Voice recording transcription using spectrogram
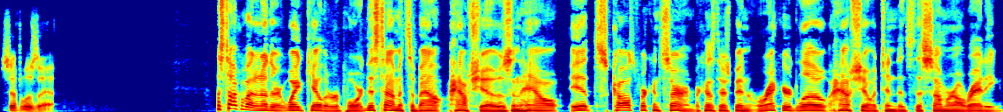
Simple as that. Let's talk about another Wade Keller report. This time it's about house shows and how it's caused for concern because there's been record low house show attendance this summer already.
